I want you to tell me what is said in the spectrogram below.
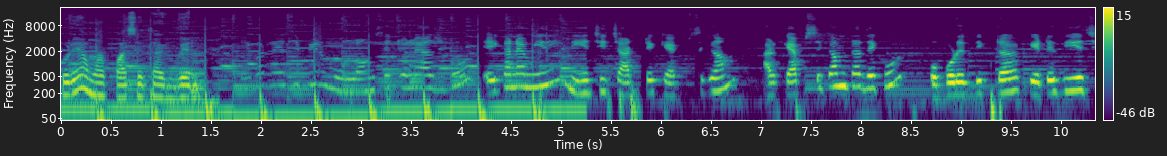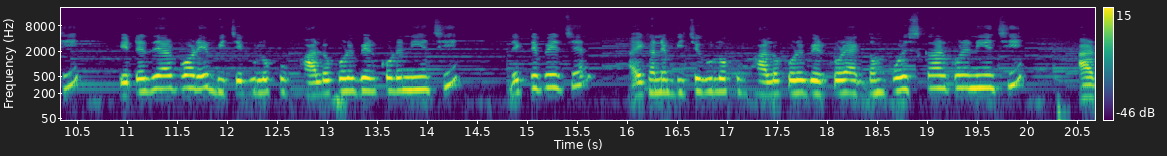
করে আমার পাশে থাকবেন। এবার রেসিপির মূল অংশে চলে আসব। এইখানে আমি নিয়েছি চারটে ক্যাপসিকাম আর ক্যাপসিকামটা দেখুন, ওপরের দিকটা কেটে দিয়েছি। কেটে দেওয়ার পরে বিচেগুলো খুব ভালো করে বের করে নিয়েছি। দেখতে পেয়েছেন? আর এখানে বিচেগুলো খুব ভালো করে বের করে একদম পরিষ্কার করে নিয়েছি। আর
